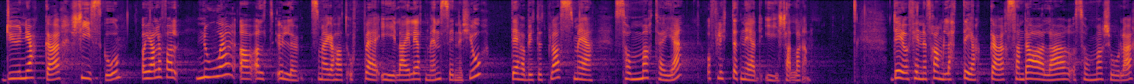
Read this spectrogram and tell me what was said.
Dunjakker, skisko og i alle fall noe av alt ullet som jeg har hatt oppe i leiligheten min siden i fjor, det har byttet plass med sommertøyet og flyttet ned i kjelleren. Det å finne fram lette jakker, sandaler og sommerkjoler,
